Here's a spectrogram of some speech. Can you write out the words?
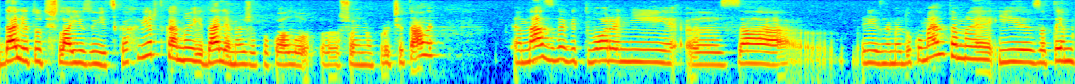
Далі тут йшла єзуїтська хвіртка, ну і далі ми вже по колу щойно прочитали. Назви відтворені за різними документами і за тим,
